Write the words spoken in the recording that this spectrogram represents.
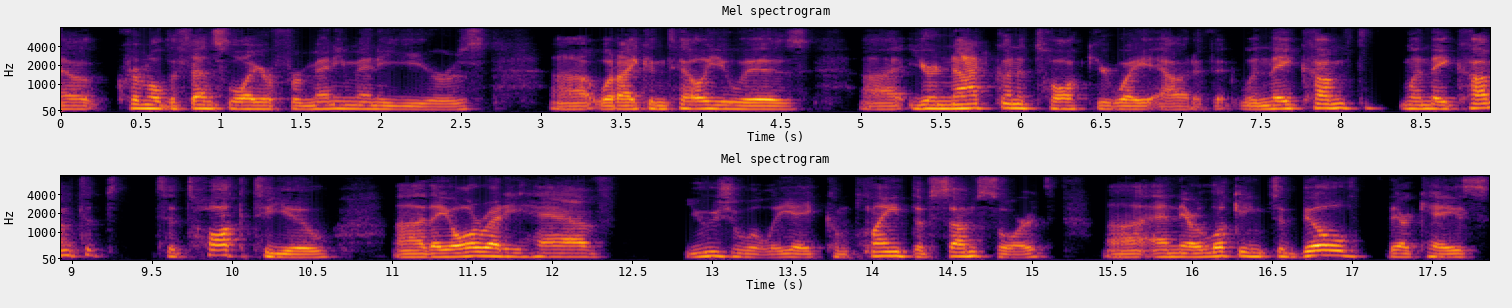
a criminal defense lawyer for many, many years, uh, what I can tell you is uh, you're not going to talk your way out of it. When they come to, to, talk to you, uh, they already have usually a complaint of some sort, uh, and they're looking to build their case,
